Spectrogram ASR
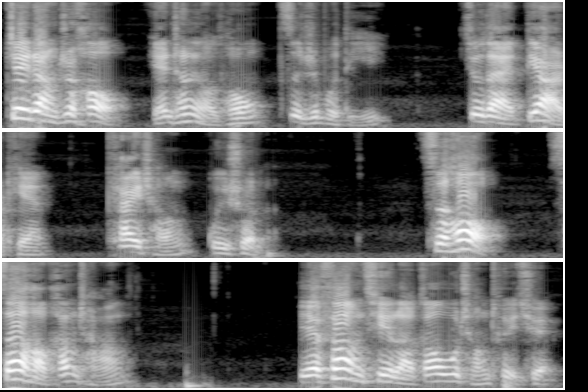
这仗之后，岩城有通自知不敌，就在第二天开城归顺了。此后，三好康长也放弃了高屋城，退却。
